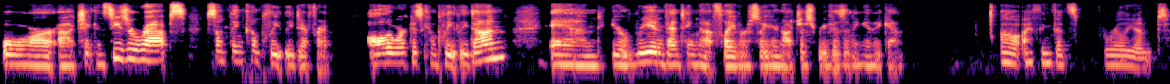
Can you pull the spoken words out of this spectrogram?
or uh, chicken Caesar wraps, something completely different. All the work is completely done, and you're reinventing that flavor, so you're not just revisiting it again. Oh, I think that's brilliant.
